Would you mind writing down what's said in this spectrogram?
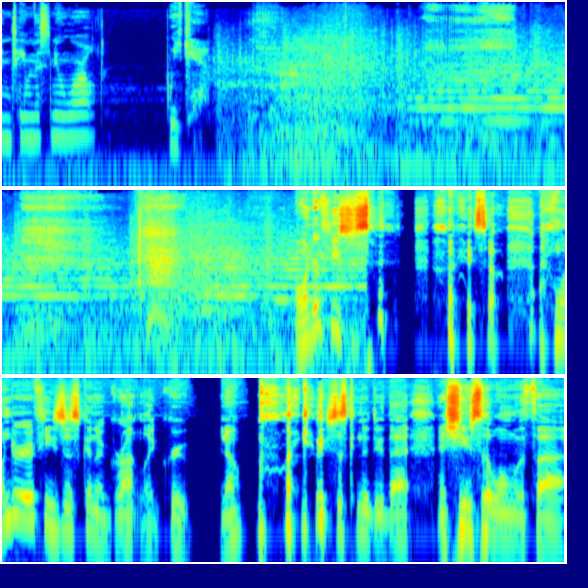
can tame this new world, we can. I wonder if he's just okay. So I wonder if he's just gonna grunt like Groot. You know, like he's just gonna do that, and she's the one with uh,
